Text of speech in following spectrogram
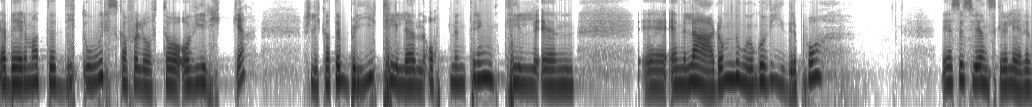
Jeg ber om at ditt ord skal få lov til å, virke, slik at det blir til en oppmuntring, til en, en lærdom, noe å gå videre på. Jesus, vi ønsker å leve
